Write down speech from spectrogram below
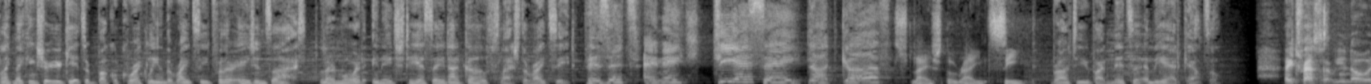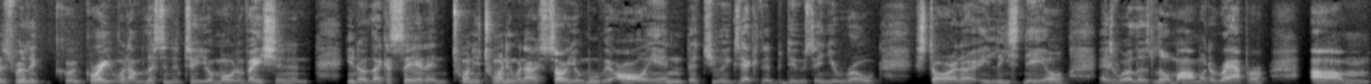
Like making sure your kids are buckled correctly in the right seat for their age and size. Learn more at nhtsa.gov slash the right seat. Visit nhtsa.gov slash the right seat. Brought to you by NHTSA and the Ad Council. Hey Tressa, you know it's really great when I'm listening to your motivation, and you know, like I said, in 2020 when I saw your movie All In that you executive produced and you wrote, starring uh, Elise Neal as well as Lil Mama the rapper, um,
